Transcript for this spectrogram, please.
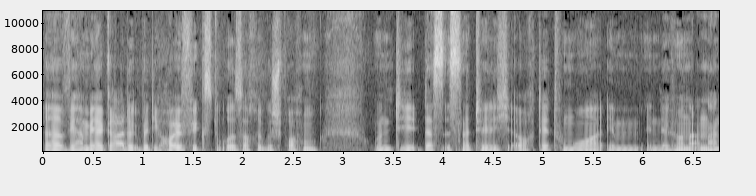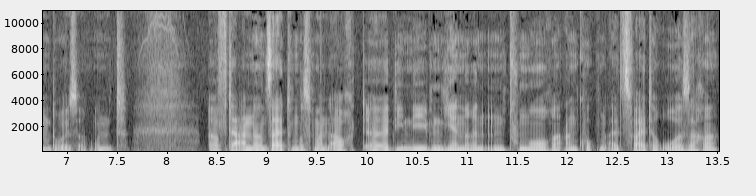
Äh, wir haben ja gerade über die häufigste Ursache gesprochen und die, das ist natürlich auch der Tumor im, in der Hirnanhangdrüse. Und auf der anderen Seite muss man auch äh, die Nebennierenrindentumore angucken als weitere Ursache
